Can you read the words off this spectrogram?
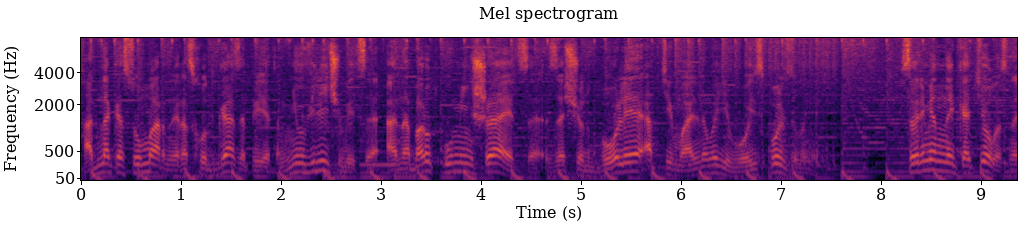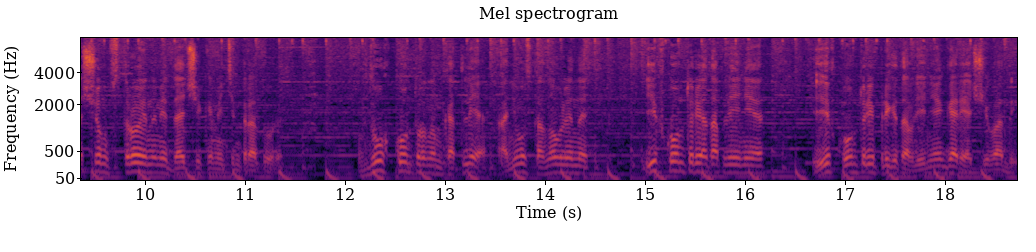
Однако суммарный расход газа при этом не увеличивается, а наоборот уменьшается за счет более оптимального его использования. Современный котел оснащен встроенными датчиками температуры. В двухконтурном котле они установлены и в контуре отопления, и в контуре приготовления горячей воды.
